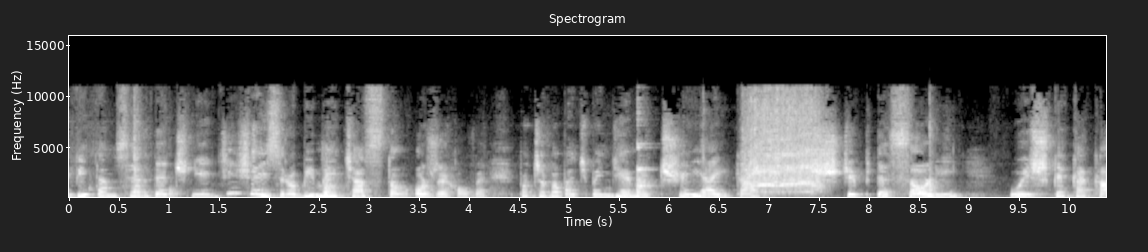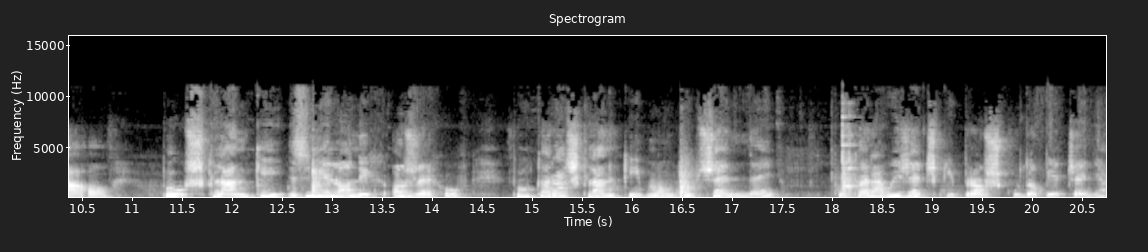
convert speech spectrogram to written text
Witam serdecznie. Dzisiaj zrobimy ciasto orzechowe. Potrzebować będziemy 3 jajka, szczyptę soli, łyżkę kakao, pół szklanki zmielonych orzechów, półtora szklanki mąki pszennej, półtora łyżeczki proszku do pieczenia,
